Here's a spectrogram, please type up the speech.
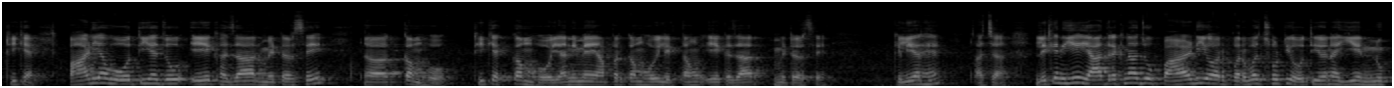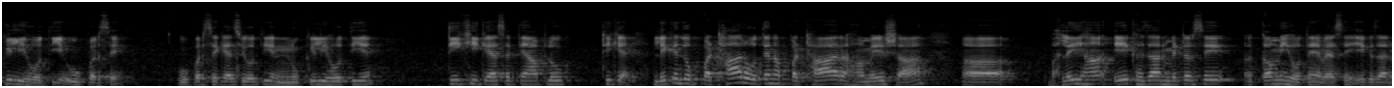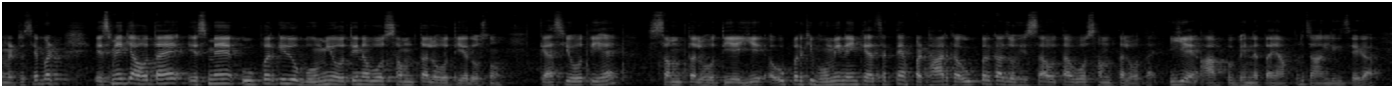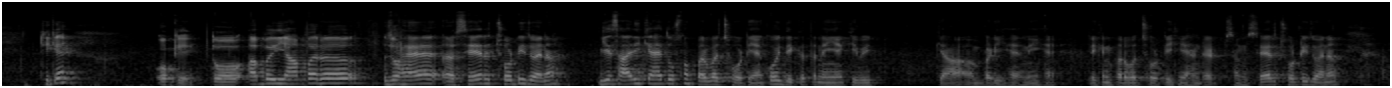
ठीक है? पहाड़ियाँ वो होती है जो एक हज़ार मीटर से कम हो, ठीक है? कम हो, यानी मैं यहाँ पर कम हो ही लिखता हूँ, एक हज़ार मीटर से। क्लियर है? अच्छा लेकिन ये याद रखना जो पहाड़ी और पर्वत छोटी होती है ना, ये नुकीली होती है, ऊपर से। ऊपर से कैसी होती है? नुकीली होती है। तीखी कह सकते हैं आप लोग। ठीक है? लेकिन जो पठार होते हैं ना, पठार हमेशा भले ही हाँ एक हज़ार मीटर से कम ही होते हैं वैसे, एक हज़ार मीटर से, बट इसमें क्या होता है? इसमें ऊपर की जो भूमि होती है ना, वो समतल होती है दोस्तों। कैसी होती है? समतल होती है। ये ऊपर की भूमि नहीं कह सकते हैं, पठार का ऊपर का जो हिस्सा होता है, वो समतल होता है। ये आप भिन्नता यहाँ पर जान लीजिएगा। ठीक है? ओके तो अब यहाँ पर जो है, शेर छोटी जो है ना ये सारी क्या है दोस्तों? पर्वत छोटी हैं। कोई दिक्कत नहीं है कि भाई क्या बड़ी है नहीं है। लेकिन पर्वत छोटी ही हंड्रेड परसेंट शेर छोटी जो है ना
